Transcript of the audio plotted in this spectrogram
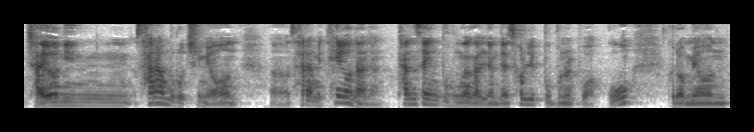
자연인 사람으로 치면 어, 사람이 태어나는 탄생 부분과 관련된 설립 부분을 보았고 그러면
